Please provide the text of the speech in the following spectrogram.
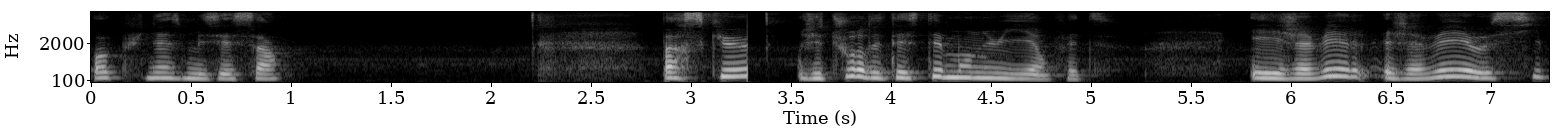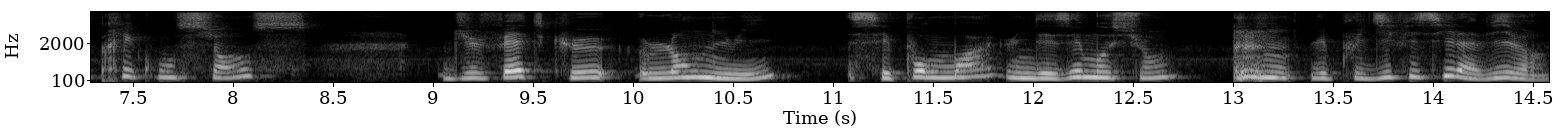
oh punaise, mais c'est ça. Parce que j'ai toujours détesté m'ennuyer en fait. Et j'avais, aussi pris conscience du fait que l'ennui, c'est pour moi une des émotions les plus difficiles à vivre.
